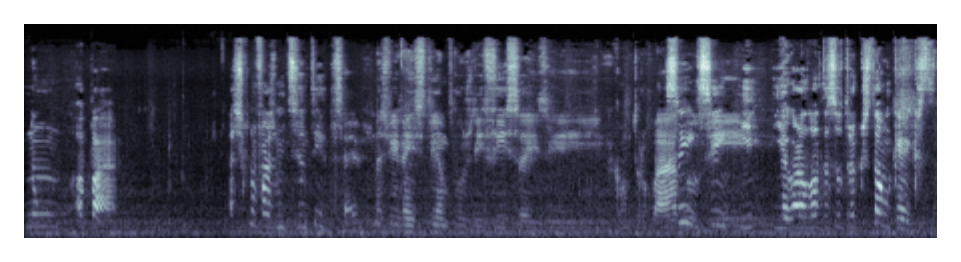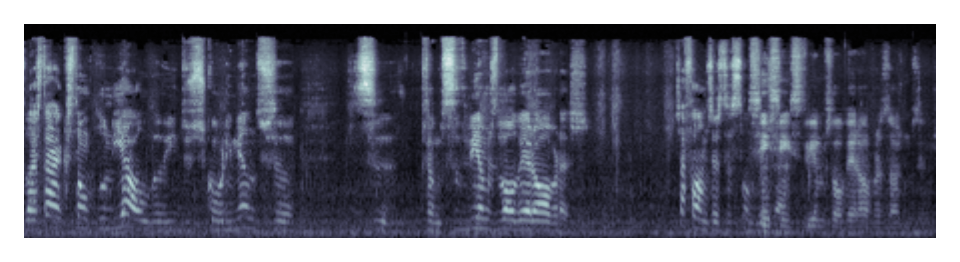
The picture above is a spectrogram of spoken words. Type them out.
Não, opá, acho que não faz muito sentido, percebes? Mas vivem-se tempos difíceis e conturbados. Sim, sim, E... e, e agora levanta-se outra questão, que é que lá está a questão colonial e dos descobrimentos, se, se, por exemplo, se devíamos devolver obras. Já falámos deste assunto, Sim, já? sim, se devíamos devolver obras aos museus.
